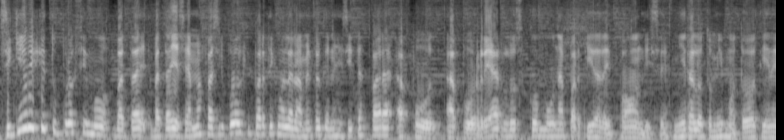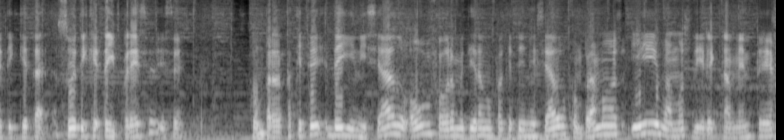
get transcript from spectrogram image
Si quieres que tu próximo batalla, sea más fácil, puedo equiparte con el armamento que necesitas para aporrearlos como una partida de Pong, dice. Míralo tú mismo, todo tiene etiqueta, su etiqueta y precio, dice. Comprar paquete de iniciado. Oh, por favor, metieran un paquete iniciado. Compramos y vamos directamente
